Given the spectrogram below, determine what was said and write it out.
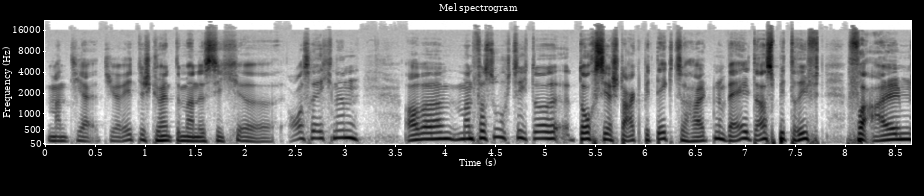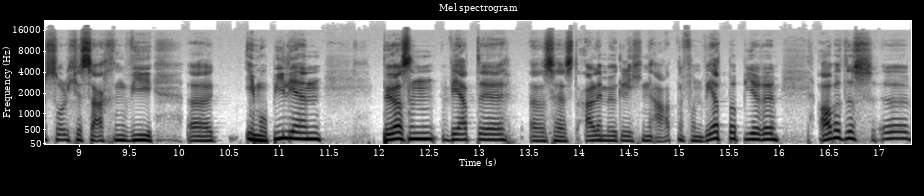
Man, theoretisch könnte man es sich äh, ausrechnen, aber man versucht sich da doch sehr stark bedeckt zu halten, weil das betrifft vor allem solche Sachen wie äh, Immobilien, Börsenwerte, das heißt alle möglichen Arten von Wertpapiere, aber das äh,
